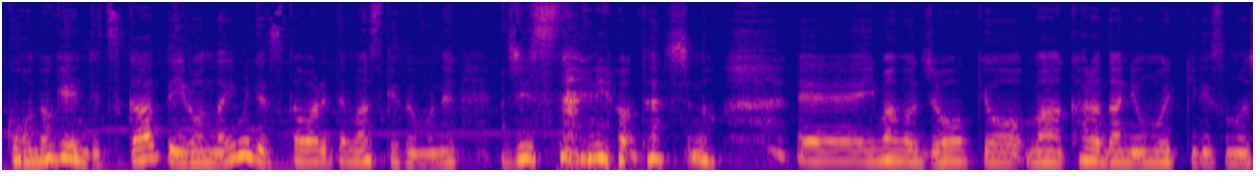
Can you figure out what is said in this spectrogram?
考の現実化っていろんな意味で使われてますけどもね実際に私の、えー、今の状況まあ体に思いっきりその思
